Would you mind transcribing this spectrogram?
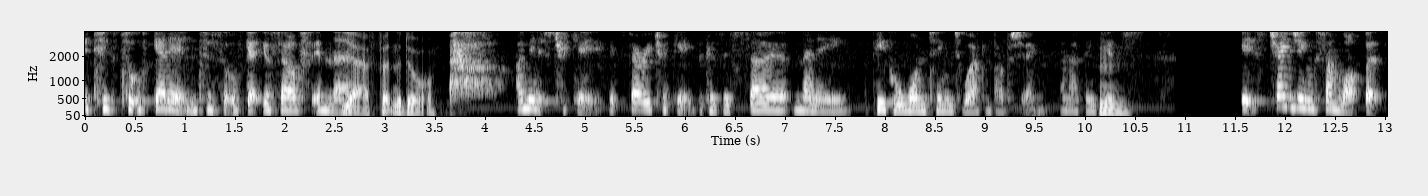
To sort of get in, to sort of get yourself in there. Yeah, foot in the door. I mean, it's tricky. It's very tricky because there's so many people wanting to work in publishing, and I think Hmm. it's it's changing somewhat. But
